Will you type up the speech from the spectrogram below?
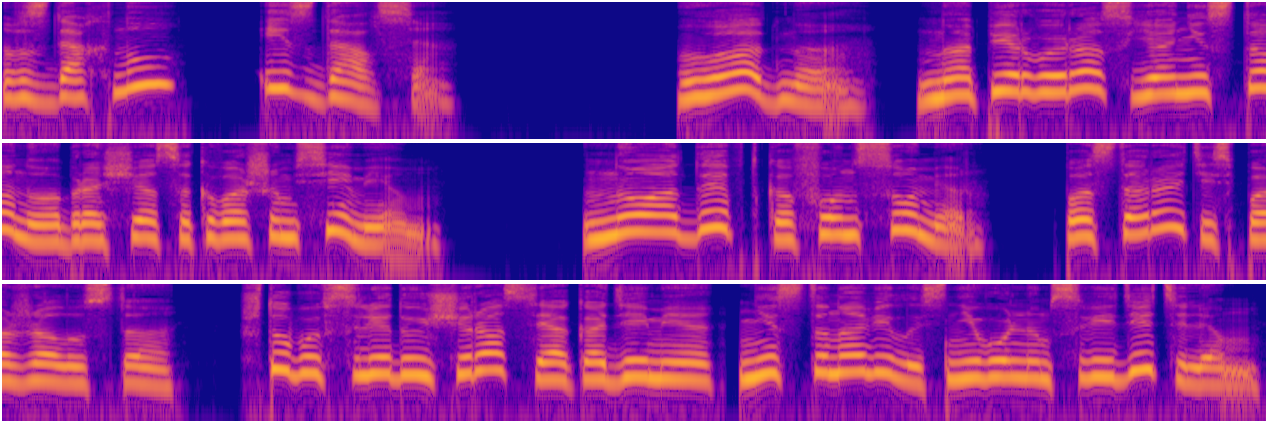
вздохнул и сдался. «Ладно, на первый раз я не стану обращаться к вашим семьям. Но, адептка фон Сомер, постарайтесь, пожалуйста, чтобы в следующий раз вся Академия не становилась невольным свидетелем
